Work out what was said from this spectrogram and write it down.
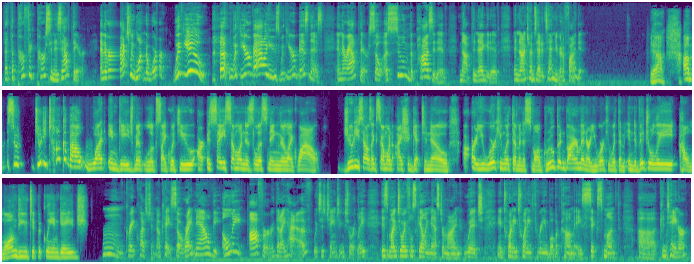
that the perfect person is out there and they're actually wanting to work with you, with your values, with your business, and they're out there. So assume the positive, not the negative, and nine times out of 10, you're going to find it. Yeah. Um, so, Judy, talk about what engagement looks like with you. Or say someone is listening, they're like, wow, Judy sounds like someone I should get to know. Are you working with them in a small group environment? Are you working with them individually? How long do you typically engage? Hmm, great question. Okay, so right now, the only offer that I have, which is changing shortly, is my Joyful Scaling Mastermind, which in 2023 will become a six month uh, container.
